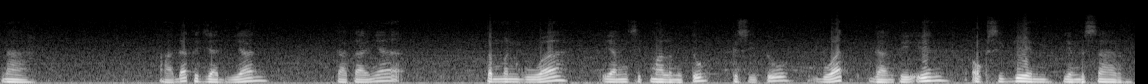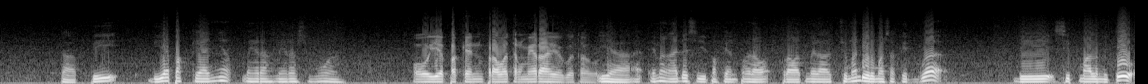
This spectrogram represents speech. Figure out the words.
Nah, ada kejadian katanya temen gua yang shift malam itu ke situ buat gantiin oksigen yang besar. Tapi dia pakaiannya merah-merah semua. Oh iya pakaian perawat yang merah ya gua tahu. Iya, emang ada sih pakaian perawat, perawat merah. Cuman di rumah sakit gua di shift malam itu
